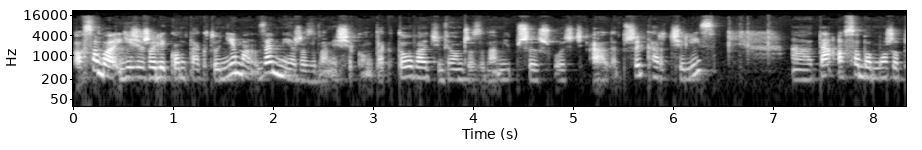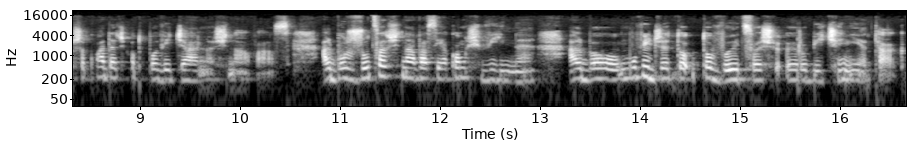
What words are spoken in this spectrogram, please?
osoba, jeżeli kontaktu nie ma, zamierza z Wami się kontaktować, wiąże z Wami przyszłość, ale przy karcie lis ta osoba może przekładać odpowiedzialność na Was, albo rzucać na Was jakąś winę, albo mówić, że to, to Wy coś robicie nie tak.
